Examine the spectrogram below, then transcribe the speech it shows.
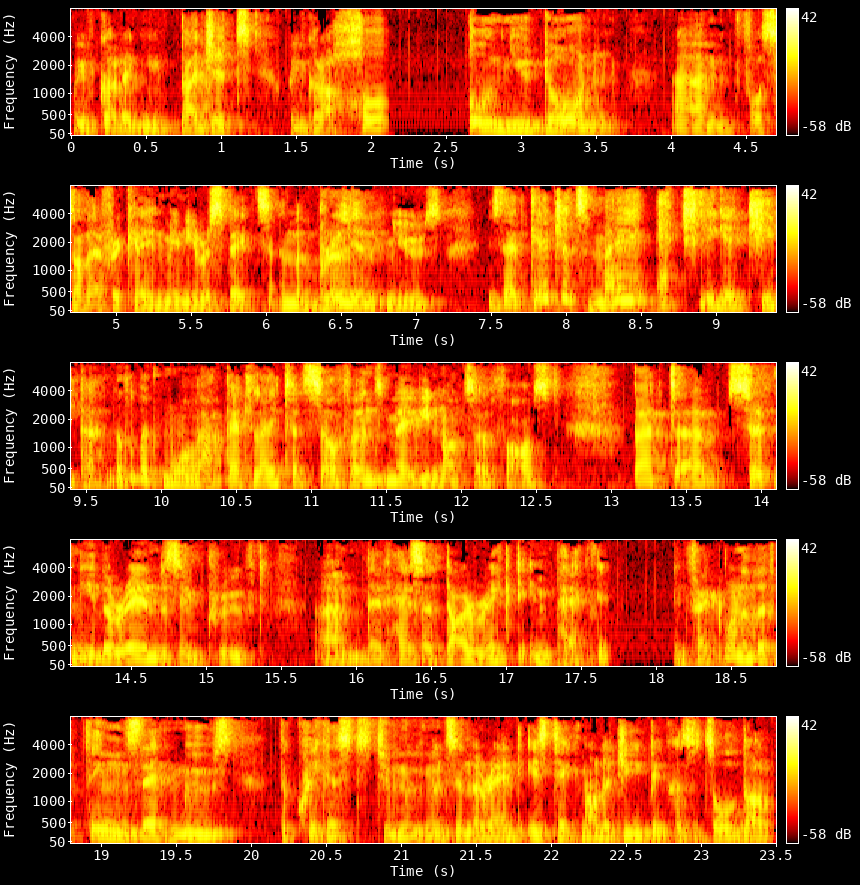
we've got a new budget, we've got a whole whole new dawn um, for South Africa in many respects. And the brilliant news is that gadgets may actually get cheaper. A little bit more about that later. Cell phones maybe not so fast, but uh, certainly the rand has improved. Um, that has a direct impact. In fact, one of the things that moves the quickest to movements in the rand is technology because it's all dollar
